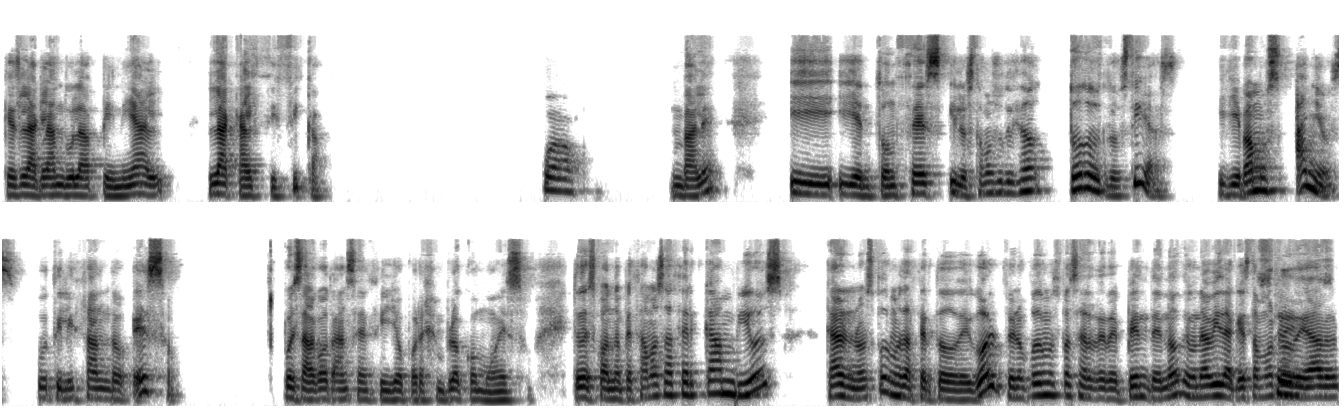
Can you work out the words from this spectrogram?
que es la glándula pineal, la calcifica. Wow. ¿Vale? Y, y entonces, y lo estamos utilizando todos los días y llevamos años utilizando eso. Pues algo tan sencillo, por ejemplo, como eso. Entonces, cuando empezamos a hacer cambios, claro, no nos podemos hacer todo de golpe, no podemos pasar de repente, ¿no? De una vida que estamos rodeados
